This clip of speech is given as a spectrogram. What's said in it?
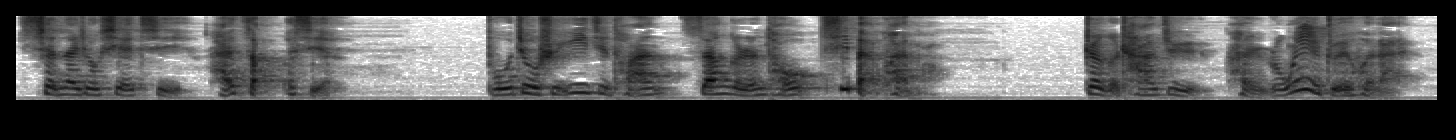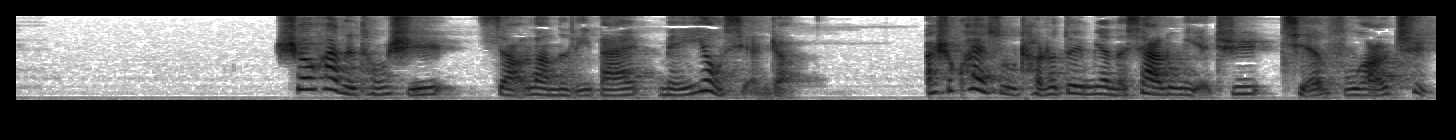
现在就泄气还早了些，不就是一级团三个人头七百块吗？”这个差距很容易追回来。说话的同时，小浪的李白没有闲着，而是快速朝着对面的下路野区潜伏而去。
